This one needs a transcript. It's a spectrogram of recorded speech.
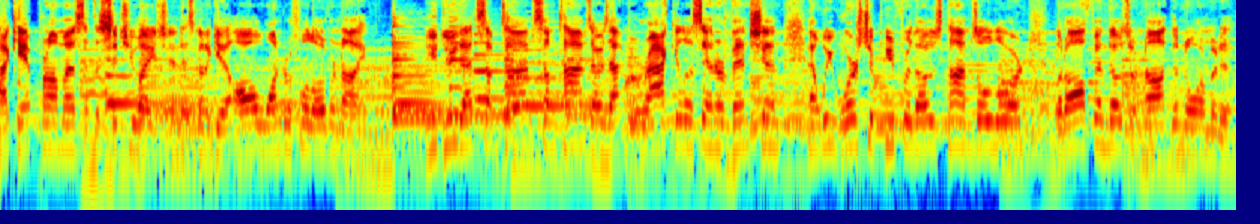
I can't promise that the situation is going to get all wonderful overnight. You do that sometimes. Sometimes there's that miraculous intervention, and we worship you for those times, oh Lord, but often those are not the normative.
